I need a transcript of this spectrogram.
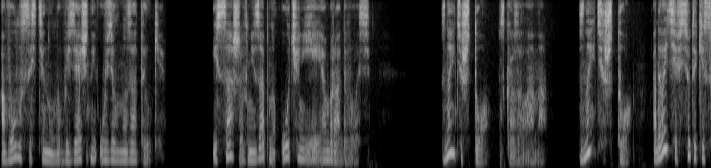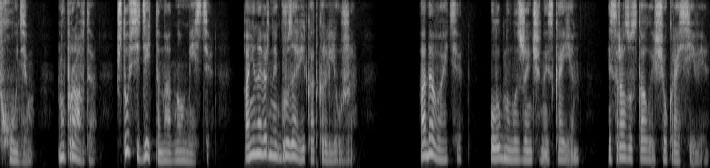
а волосы стянула в изящный узел на затылке. И Саша внезапно очень ей обрадовалась. «Знаете что?» — сказала она. «Знаете что? А давайте все таки сходим. Ну, правда, что сидеть-то на одном месте? Они, наверное, грузовик открыли уже». «А давайте», — улыбнулась женщина из Каен, и сразу стала еще красивее.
